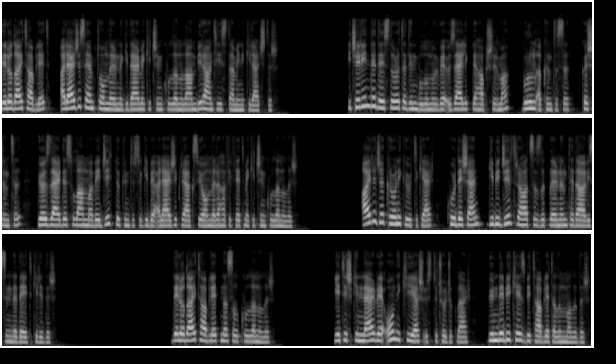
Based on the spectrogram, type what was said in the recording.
Deloday tablet, alerji semptomlarını gidermek için kullanılan bir antihistaminik ilaçtır. İçeriğinde desloratadin bulunur ve özellikle hapşırma, burun akıntısı, kaşıntı, gözlerde sulanma ve cilt döküntüsü gibi alerjik reaksiyonları hafifletmek için kullanılır. Ayrıca kronik ürtiker, kurdeşen gibi cilt rahatsızlıklarının tedavisinde de etkilidir. Deloday tablet nasıl kullanılır? Yetişkinler ve 12 yaş üstü çocuklar, günde bir kez bir tablet alınmalıdır.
